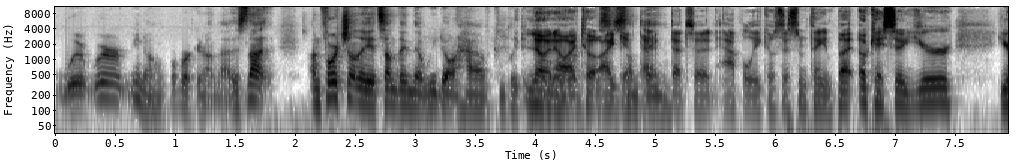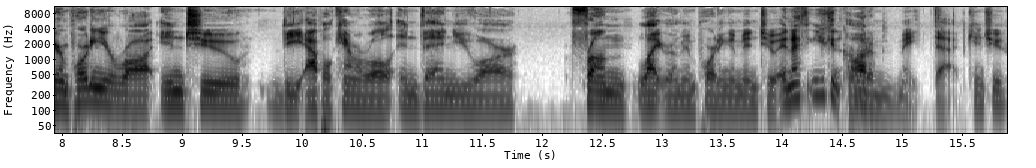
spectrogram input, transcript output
we're, we're you know we're working on that. It's not unfortunately it's something that we don't have completely. No, no. I, to- I get that. That's an Apple ecosystem thing. But okay, so you're you're importing your RAW into the Apple camera roll, and then you are from Lightroom importing them into, and I think you can Correct. automate that, can't you?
